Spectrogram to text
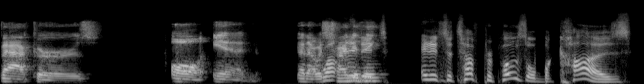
backers all in? And I was Well, trying to think. and it's a tough proposal because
